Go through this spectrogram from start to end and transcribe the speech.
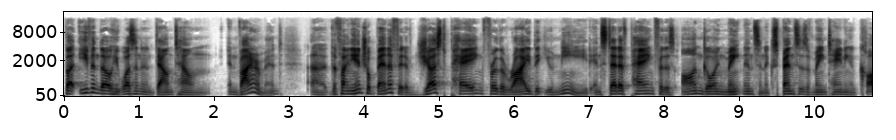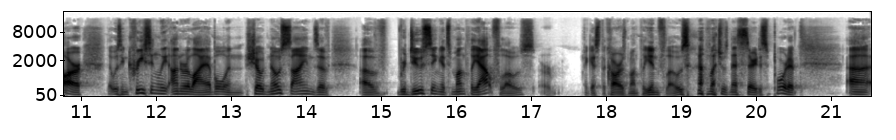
But even though he wasn't in a downtown environment, uh, the financial benefit of just paying for the ride that you need instead of paying for this ongoing maintenance and expenses of maintaining a car that was increasingly unreliable and showed no signs of of reducing its monthly outflows or I guess the car's monthly inflows, how much was necessary to support it. Uh,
